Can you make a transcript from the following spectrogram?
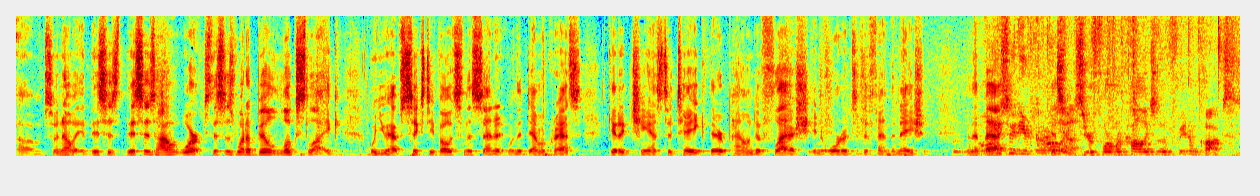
Um, so no, it- this is, this is how it works. This is what a bill looks like when you have 60 votes in the Senate, when the Democrats get a chance to take their pound of flesh in order to defend the nation. In the What do you back, say to your Yes, your former colleagues in the Freedom Caucus?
